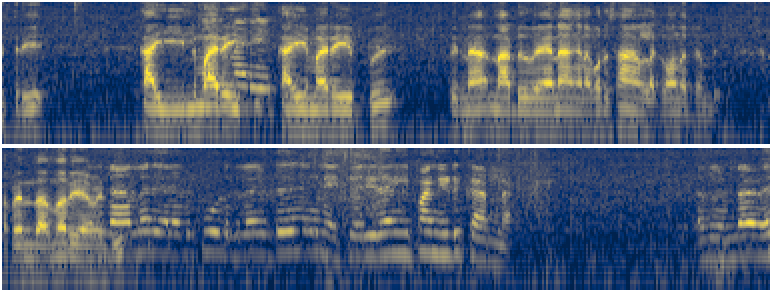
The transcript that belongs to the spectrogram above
ഇത്തിരി കയ്യിൽ മരയിപ്പ് കൈ മരയിപ്പ് പിന്നെ നടുവേന അങ്ങനെ കുറച്ച് സാധനങ്ങളൊക്കെ വന്നിട്ടുണ്ട്. അപ്പൊ എന്താന്ന് അറിയാൻ വേണ്ടി കൂടുതലായിട്ട് ശരീരം ഈ പണി എടുക്കാറില്ല. അതുകൊണ്ടാണ്.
